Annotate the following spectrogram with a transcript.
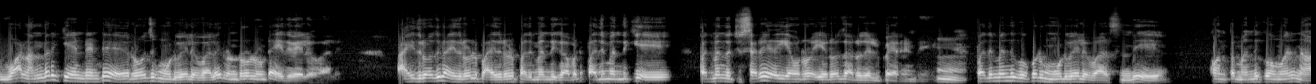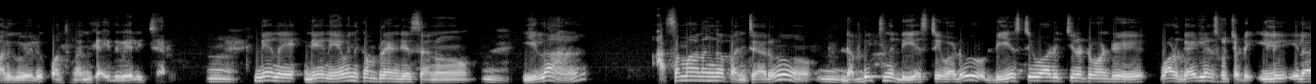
వాళ్ళందరికీ ఏంటంటే రోజుకు మూడు వేలు ఇవ్వాలి రెండు రోజులు ఉంటే ఐదు వేలు ఇవ్వాలి. ఐదు రోజులు ఐదు రోజులు ఐదు రోజులు పది మంది కాబట్టి పది మందికి పది మంది వచ్చేసరి ఎవరు ఏ రోజు ఆ రోజు వెళ్ళిపోయారండి. పది మందికి ఒకటి మూడు వేలు ఇవ్వాల్సింది. కొంతమందికి కోమని నాలుగు వేలు కొంతమందికి ఐదు వేలు ఇచ్చారు. నేను నేనేమని కంప్లైంట్ చేశాను. ఇలా అసమానంగా పంచారు. డబ్బు ఇచ్చిన డిఎస్టీ వాడు డిఎస్టీ వాడు ఇచ్చినటువంటి వాడు గైడ్ లైన్స్ వచ్చాడు ఇలా ఇలా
